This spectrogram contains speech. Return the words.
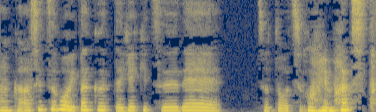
なんか足つぼ痛くって激痛で、ちょっと落ち込みました。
